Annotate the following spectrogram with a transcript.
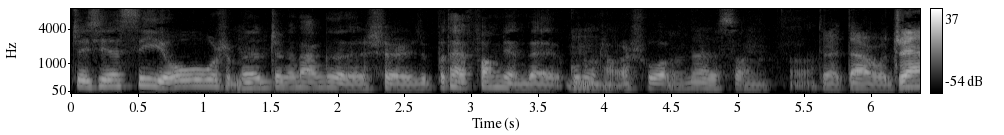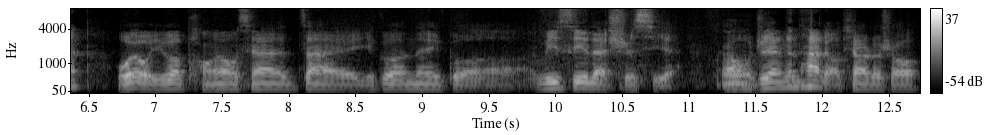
这些 CEO 什么这个那个的事儿，就不太方便在公众场合说了。嗯，那就算了。对，但是我之前我有一个朋友，现在在一个那个 VC 在实习，然后我之前跟他聊天的时候，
